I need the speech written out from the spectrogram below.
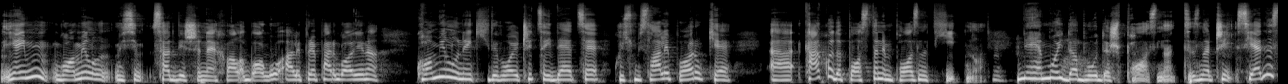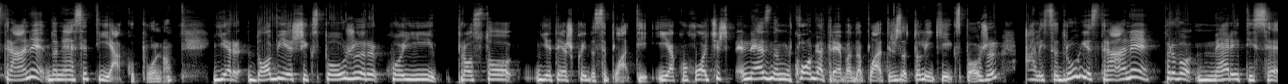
ja imam gomilu, mislim sad više ne, hvala Bogu, ali pre par godina, gomilu nekih devojčica i dece koji su mi slali poruke a, kako da postanem poznat hitno. Nemoj da budeš poznat. Znači, s jedne strane donese ti jako puno, jer dobiješ exposure koji prosto je teško i da se plati. I ako hoćeš, ne znam koga treba da platiš za toliki exposure, ali sa druge strane, prvo, meriti se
